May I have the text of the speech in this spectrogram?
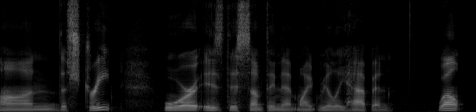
on the street, or is this something that might really happen? Well,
